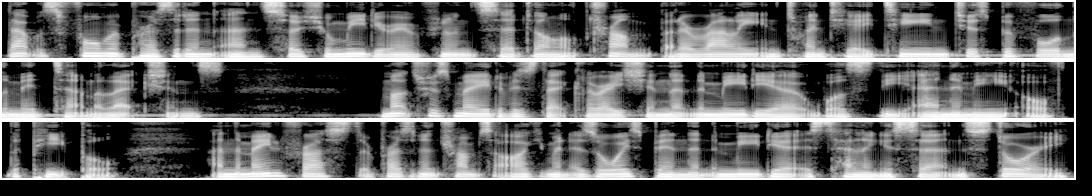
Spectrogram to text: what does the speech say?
That was former president and social media influencer Donald Trump at a rally in 2018 just before the midterm elections. Much was made of his declaration that the media was the enemy of the people, and the main thrust of President Trump's argument has always been that the media is telling a certain story,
